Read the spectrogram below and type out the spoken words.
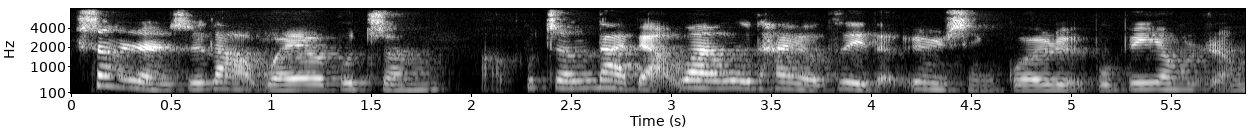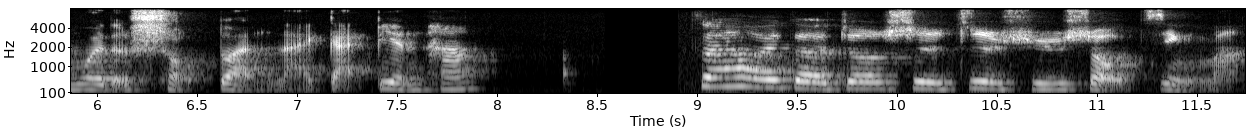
圣人之道，为而不争啊。不争代表万物它有自己的运行规律，不必用人为的手段来改变它。最后一个就是秩虚守静嘛。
